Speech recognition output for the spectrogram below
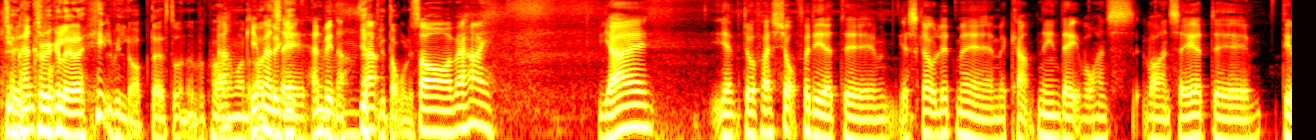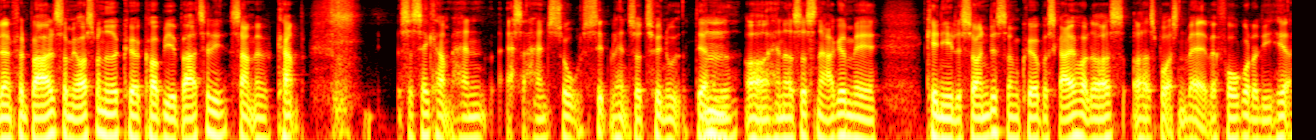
Kim, talte han køkkelærer helt vildt op, da jeg stod nede på Kvartemont. Kim, og han det sagde, han vinder. virkelig dårligt. Så hvad har I? Jeg, ja, det var faktisk sjovt, fordi at, øh, jeg skrev lidt med, med kampen en dag, hvor han, hvor han sagde, at øh, Dylan van Barle, som jeg også var nede og køre Copy Bartali sammen med Kamp, så sagde Kamp, han, altså, han så simpelthen så tynd ud dernede, mm. og han havde så snakket med Kenny Elesonde, som kører på Skyholdet også, og havde spurgt sådan, hvad, hvad foregår der lige her?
